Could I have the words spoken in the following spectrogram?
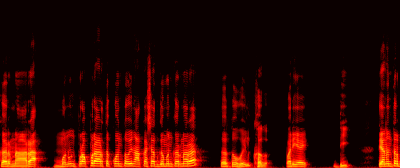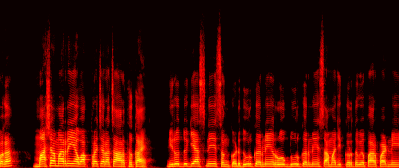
करणारा. म्हणून प्रॉपर अर्थ कोणता होईल? आकाशात गमन करणारा तर तो होईल खग. पर्याय डी. त्यानंतर बघा माशा मारणे या वाक्प्रचाराचा अर्थ काय? निरुद्योगी असणे संकट दूर करणे रोग दूर करणे सामाजिक कर्तव्य पार पाडणे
